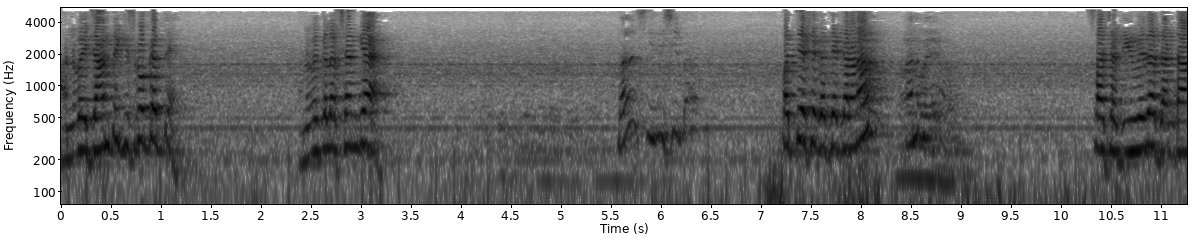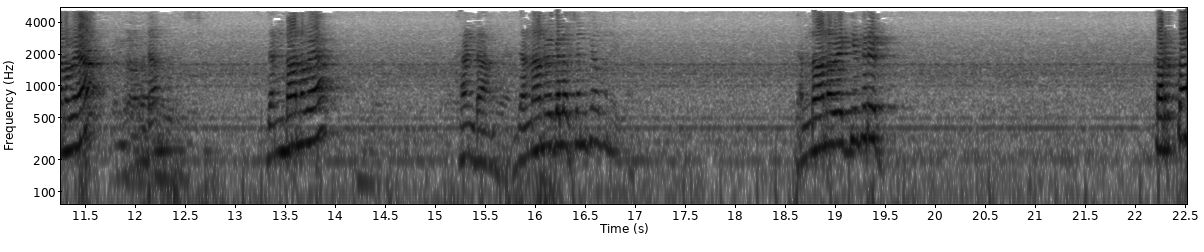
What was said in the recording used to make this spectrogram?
अन्वय जानते किसको कहते हैं? अन्वय का लक्षण क्या है? बस सीधी सी बात। पत्य से गद्य करना अन्वय। सच द्विवेद दंडान्वय दंडान्वय खंडान्वय दंडान्वय का लक्षण क्या बनेगा? दंडान्वय की दृत कर्ता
